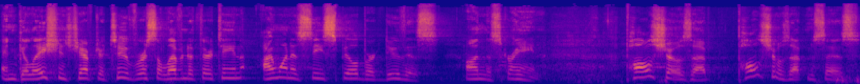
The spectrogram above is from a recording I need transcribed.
In Galatians chapter 2, verse 11 to 13, I want to see Spielberg do this on the screen. Paul shows up. Paul shows up and says,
